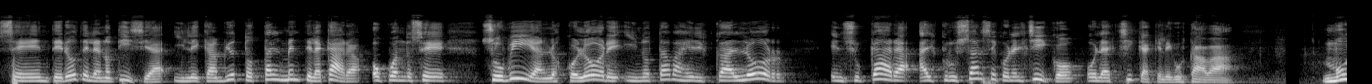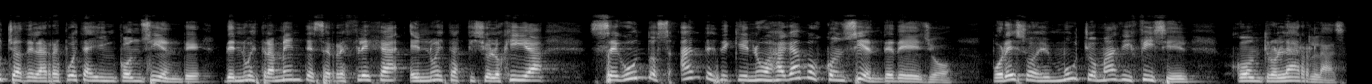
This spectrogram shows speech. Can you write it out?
se enteró de la noticia y le cambió totalmente la cara, o cuando se subían los colores y notabas el calor en su cara al cruzarse con el chico o la chica que le gustaba. Muchas de las respuestas inconscientes de nuestra mente se refleja en nuestra fisiología segundos antes de que nos hagamos conscientes de ello. Por eso es mucho más difícil controlarlas.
